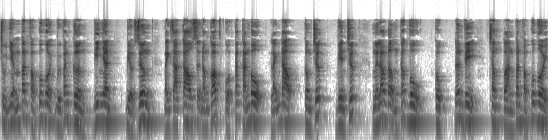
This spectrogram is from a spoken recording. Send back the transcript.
chủ nhiệm Văn phòng Quốc hội Bùi Văn Cường ghi nhận, biểu dương, đánh giá cao sự đóng góp của các cán bộ, lãnh đạo, công chức, viên chức, người lao động các vụ, cục, đơn vị trong toàn Văn phòng Quốc hội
